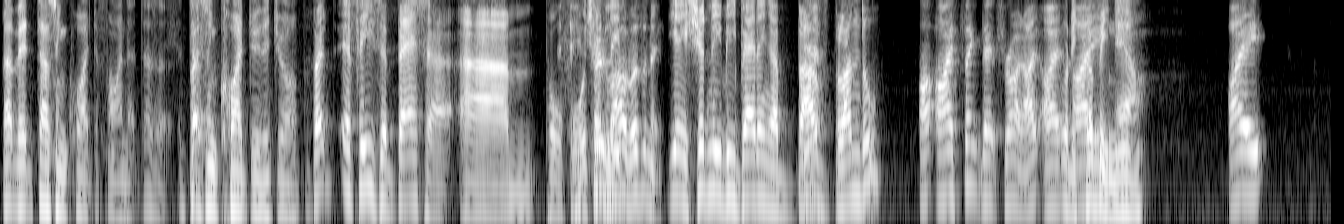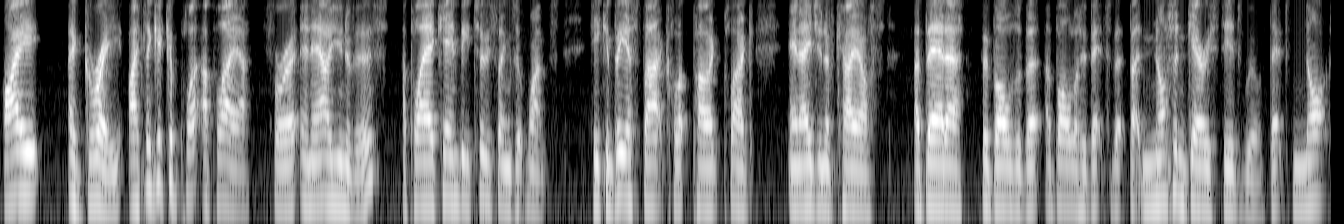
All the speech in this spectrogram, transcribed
But that doesn't quite define it, does it? It doesn't quite do the job. But if he's a batter, um, Paul Ford, He's too shouldn't low, he, isn't he? Yeah, shouldn't he be batting above Yeah. Blundell? I, I think that's right. I, I, Well, he I, could be now. I I agree. I think it could pl- a player for in our universe, a player can be two things at once. He can be a spark cl- plug, plug, an agent of chaos, a batter who bowls a bit, a bowler who bats a bit, but not in Gary Stead's world. That's not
